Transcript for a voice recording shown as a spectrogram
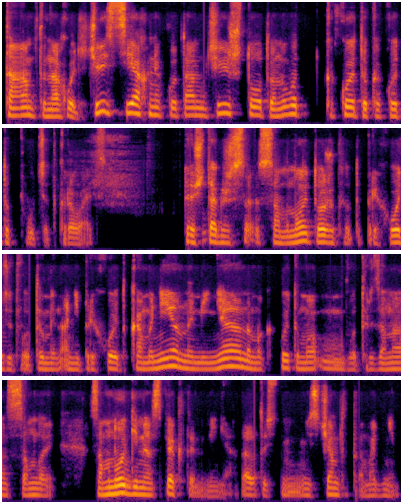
там ты находишь через технику, там через что-то, ну вот какой-то какой-то путь открывается. Точно так же со мной тоже кто-то приходит, вот именно они приходят ко мне, на меня, на какой-то вот резонанс со мной, со многими аспектами меня, да, то есть не с чем-то там одним.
